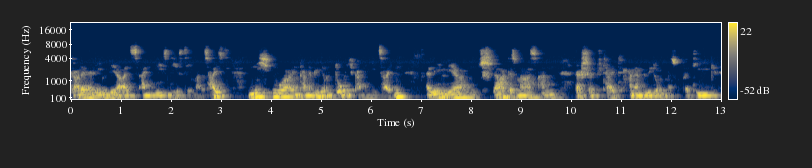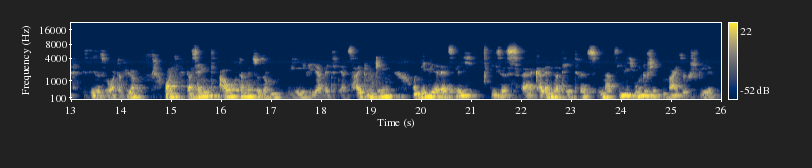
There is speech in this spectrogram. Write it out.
gerade erleben wir als ein wesentliches Thema. Das heißt, nicht nur in Pandemie und durch Pandemiezeiten erleben wir ein starkes Maß an Erschöpftheit, an Ermüdung, also Fatigue ist dieses Wort dafür. Und das hängt auch damit zusammen, wie wir mit der Zeit umgehen und wie wir letztlich dieses äh, Kalender-Tetris in einer ziemlich ungeschickten Weise spielen.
